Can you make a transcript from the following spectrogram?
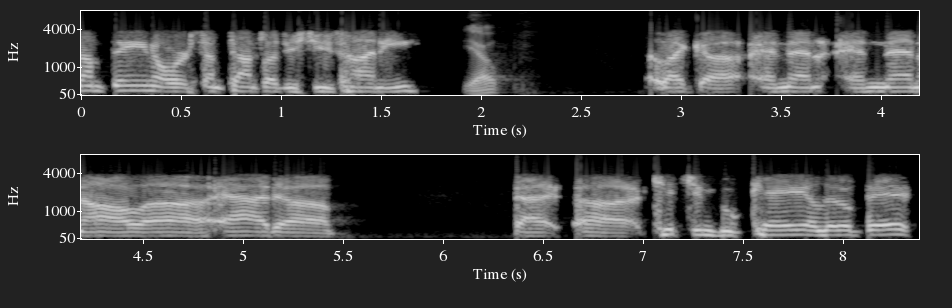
something, or sometimes I'll just use honey. Yep. Like uh, and then and then I'll uh, add uh, that uh, kitchen bouquet a little bit,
